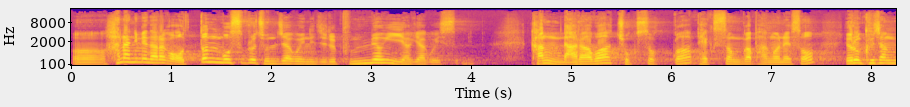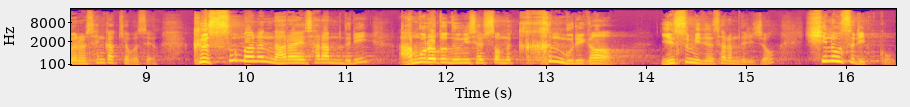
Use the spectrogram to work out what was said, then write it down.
어, 하나님의 나라가 어떤 모습으로 존재하고 있는지를 분명히 이야기하고 있습니다. 각 나라와 족속과 백성과 방언에서 여러분 그 장면을 생각해 보세요. 그 수많은 나라의 사람들이 아무라도 능히 셀 수 없는 큰 무리가 예수 믿는 사람들이죠. 흰 옷을 입고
